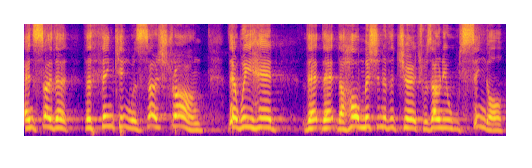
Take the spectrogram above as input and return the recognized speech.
And so the, the thinking was so strong that we had that, that the whole mission of the church was only single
